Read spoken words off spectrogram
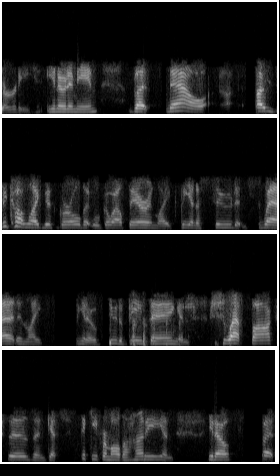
dirty. You know what I mean? But now I've become like this girl that will go out there and like be in a suit and sweat and like you know do the bee thing and schlep boxes and get sticky from all the honey and you know but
